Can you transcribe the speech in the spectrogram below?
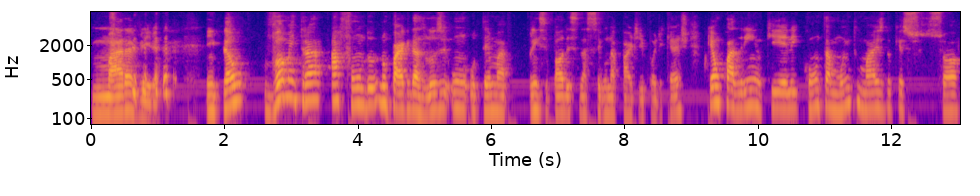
Maravilha. então, vamos entrar a fundo no Parque das Luzes, um, o tema principal desse, da segunda parte de podcast, porque é um quadrinho que ele conta muito mais do que só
